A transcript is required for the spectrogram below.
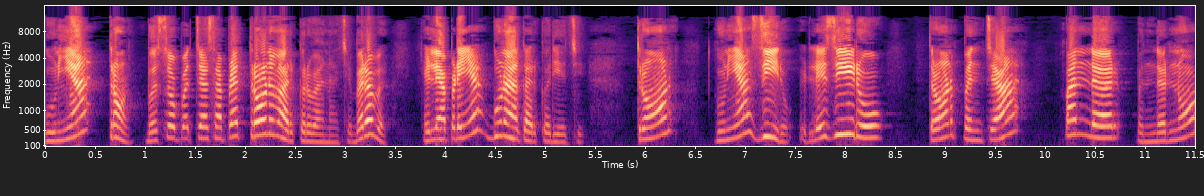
ગુણ્યા ત્રણ. બસો પચાસ આપણે ત્રણ વાર કરવાના છે. બરાબર? એટલે આપણે અહીંયા ગુણાકાર કરીએ છીએ. ત્રણ ગુણ્યા ઝીરો. એટલે ઝીરો. ત્રણ પંચા પંદર. પંદરનો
